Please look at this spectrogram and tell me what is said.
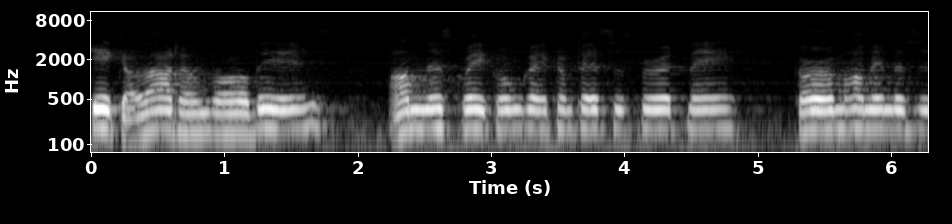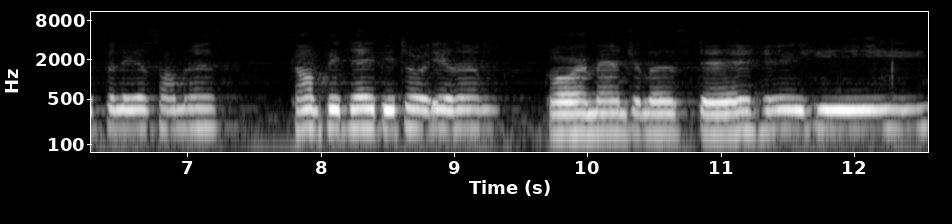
decoratum vobis, omnes quecumque confessus fuit me, coram hominis filius hominis, confitebitur illum, coram angelus Dei.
